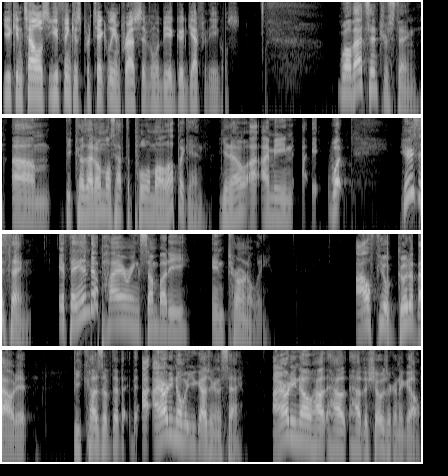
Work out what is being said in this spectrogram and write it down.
you can tell us you think is particularly impressive and would be a good get for the Eagles? Well, that's interesting um, because I'd almost have to pull them all up again. You know, I, I mean, it, what? Here's the thing: if they end up hiring somebody internally, I'll feel good about it because of the. I, I already know what you guys are going to say. I already know how, how, how the shows are going to go.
